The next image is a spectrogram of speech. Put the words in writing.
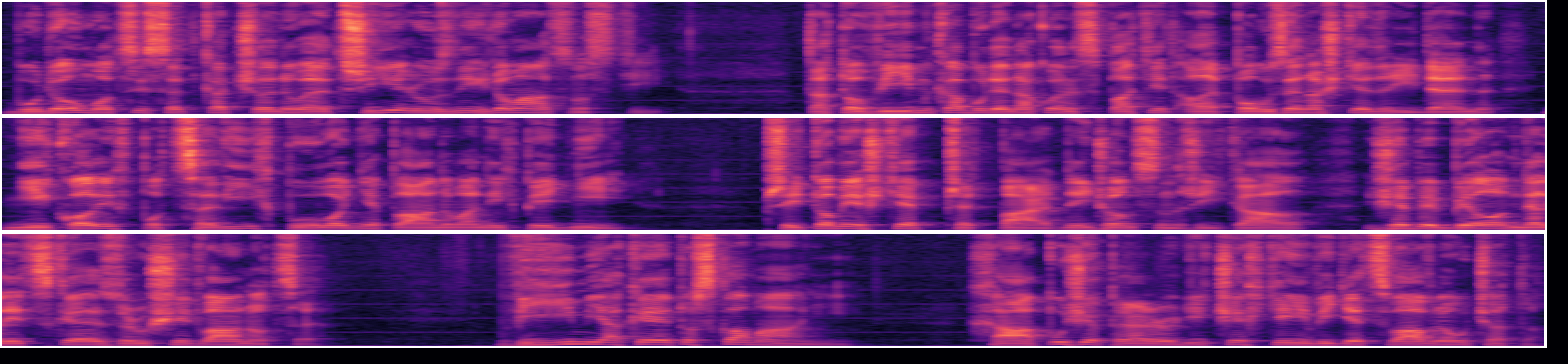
budou moci setkat členové tří různých domácností. Tato výjimka bude nakonec platit ale pouze na štědrý den, nikoli po celých původně plánovaných pět dní. Přitom ještě před pár dny Johnson říkal, že by bylo nelidské zrušit Vánoce. Vím, jaké je to zklamání. Chápu, že prarodiče chtějí vidět svá vnoučata.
